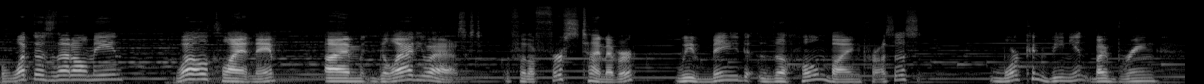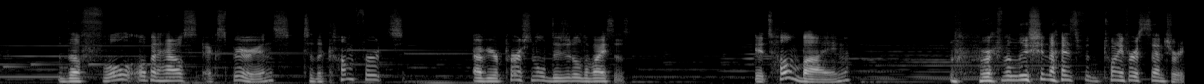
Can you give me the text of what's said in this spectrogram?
But what does that all mean? Well, client name, I'm glad you asked. For the first time ever, we've made the home buying process more convenient by bringing the full open house experience to the comforts of your personal digital devices. It's home buying revolutionized for the 21st century.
